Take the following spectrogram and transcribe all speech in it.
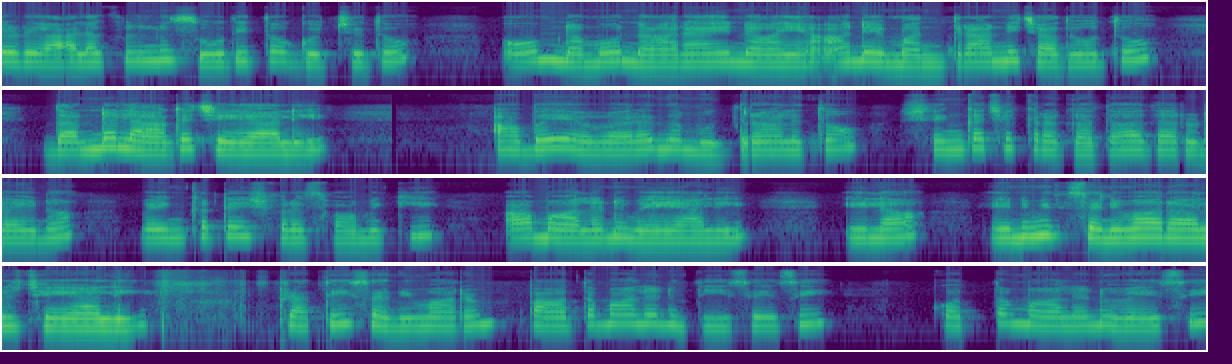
ఏడు యాలకులను సూదితో గుచ్చుతూ ఓం నమో నారాయణాయ అనే మంత్రాన్ని చదువుతూ దండలాగా చేయాలి. అభయ వరద ముద్రాలతో శంఖచక్ర గదాధరుడైన వెంకటేశ్వర స్వామికి ఆ మాలను వేయాలి. ఇలా ఎనిమిది శనివారాలు చేయాలి. ప్రతి శనివారం పాత మాలను తీసేసి కొత్త మాలను వేసి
